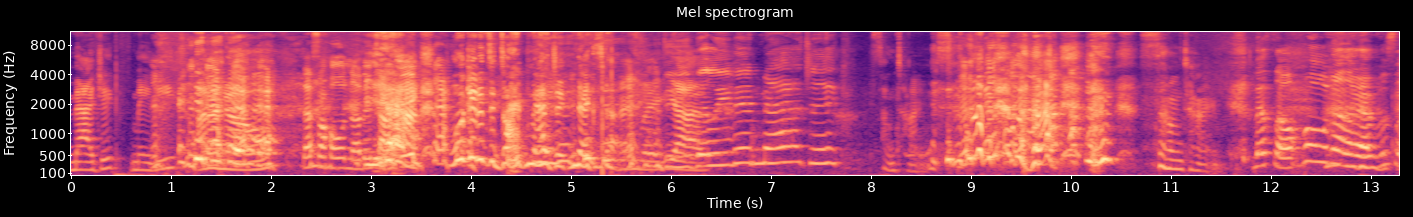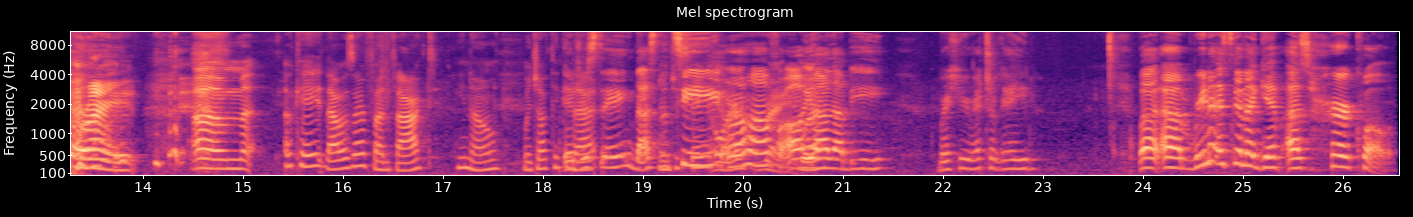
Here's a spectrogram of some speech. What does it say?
magic maybe i don't know that's a whole nother yeah topic. we'll get into dark magic next time but Do yeah you believe in magic? Sometimes. Sometimes. That's a whole nother episode. Right. Um. Okay, that was our fun fact. You know, what y'all think of that? Interesting. That's the Interesting, T. or- Uh huh. For all what? y'all that be Mercury retrograde. But um, Rena is gonna give us her quote.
